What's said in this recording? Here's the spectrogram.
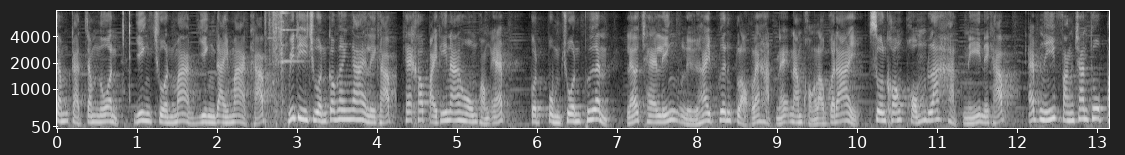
จำกัดจำนวน ยิ่งชวนมากยิ่งได้มากครับ วิธีชวนก็ง่าย ๆเลยครับ แค่เข้าไปที่หน้าโฮมของแอป กดปุ่มชวนเพื่อน แล้วแชร์ลิงก์หรือให้เพื่อนกรอกรหัสแนะนำของเราก็ได้ ส่วนของผมรหัสนี้นะครับแอปนี้ฟังก์ชันทั่วไป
